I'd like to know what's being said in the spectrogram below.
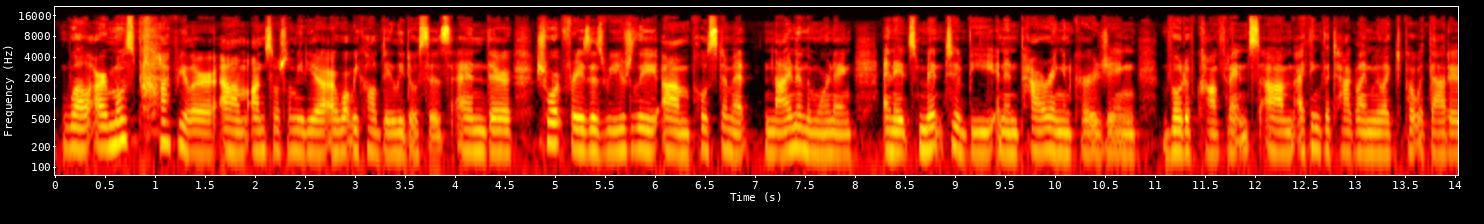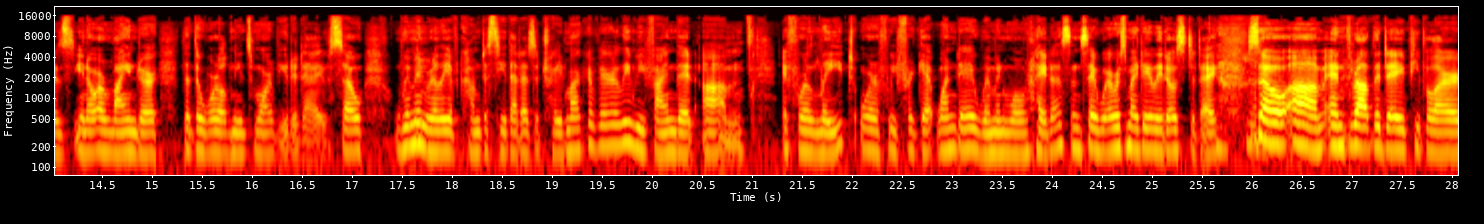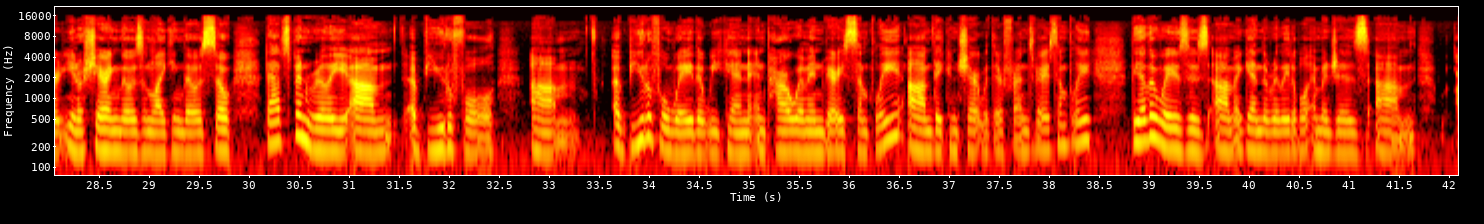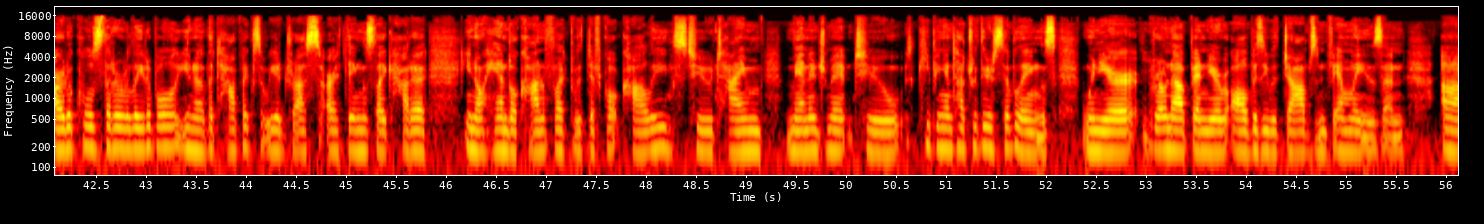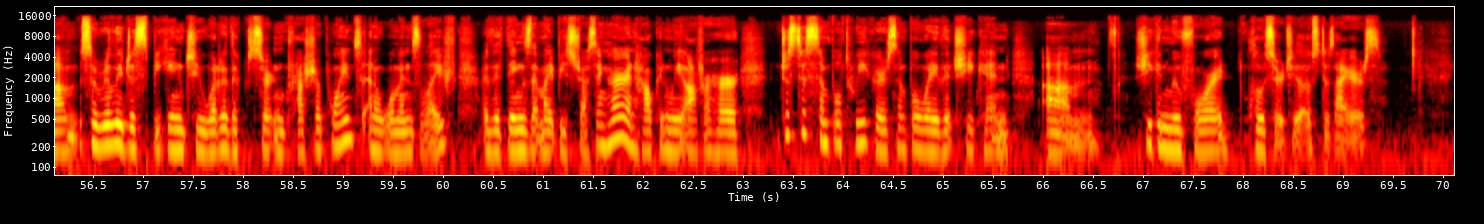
Well, our most popular um, on social media are what we call daily doses, and they're short phrases. We usually um, post them at nine in the morning, and it's meant to be an empowering, encouraging vote of confidence. Um, I think the tagline we like to put with that is, you know, a reminder that the world needs more of you today. So women really have come to see that as a trademark of Verily. We find that um, if we're late or if we forget one day, women will write us and say, "Where was my daily dose today?" so, um, and throughout the day, people are, you know, sharing those and liking those. So that's been really um, a beautiful um, a beautiful way that we can empower women very simply. Um, they can share it with their friends very simply. The other ways is um, again the relatable images, um, articles that are relatable. You know, the topics that we address are things like how to, you know, handle conflict with difficult colleagues, to time management, to keeping in touch with your siblings when you're grown up and you're all busy with jobs and families, and um, so really just speaking to what are the certain pressure points in a woman's life, or the things that might be stressing her, and how can we offer her just a simple tweak or a simple way that she can um, she can move forward closer to those desires.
